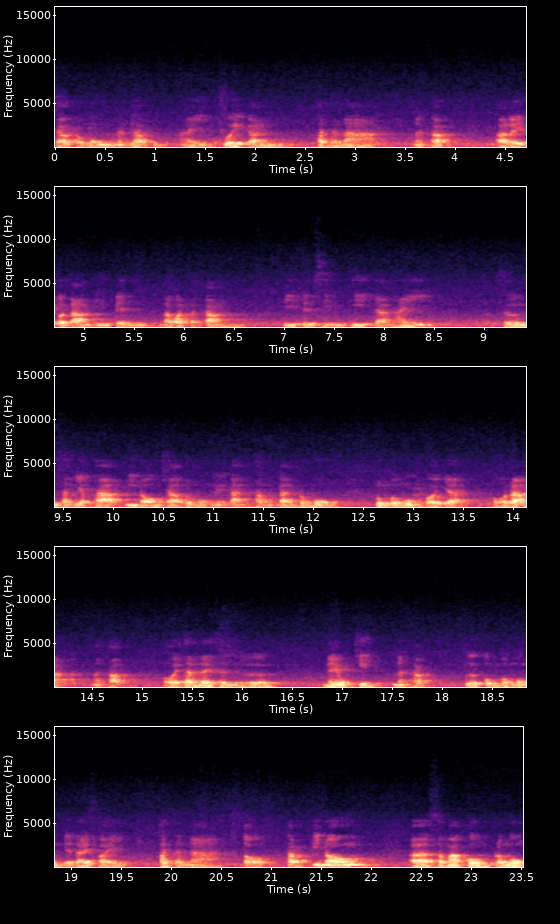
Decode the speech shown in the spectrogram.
ชาวประมงนะครับ ให้ช่วยกันพัฒนานะครับ อะไรก็ตามที่เป็นนวัตกรรม ที่เป็นสิ่งที่จะให้เสริมศักยภาพพี่น้องชาวประมงในการทำการประมงกรมประมงก็จะขอรับนะครับ ขอให้ท่านได้เสนอแนวคิดนะครับ เพื่อกรมประมงจะได้ไปพัฒนาต่อครับพี่น้องอสมาคมประมง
